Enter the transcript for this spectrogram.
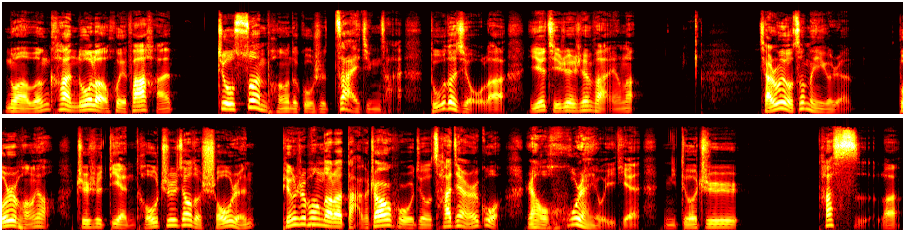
暖文看多了会发寒。就算朋友的故事再精彩，读的久了也起妊娠反应了。假如有这么一个人，不是朋友，只是点头之交的熟人，平时碰到了打个招呼就擦肩而过，然后忽然有一天你得知他死了，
